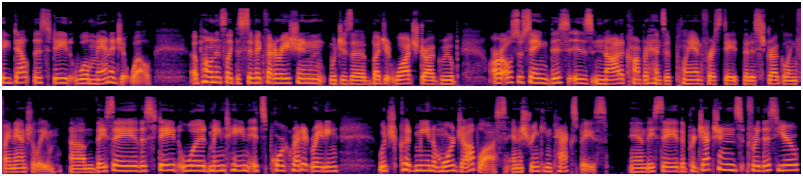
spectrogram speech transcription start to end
they doubt the state will manage it well. Opponents like the Civic Federation, which is a budget watchdog group, are also saying this is not a comprehensive plan for a state that is struggling financially. Um, they say the state would maintain its poor credit rating, which could mean more job loss and a shrinking tax base. And they say the projections for this year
